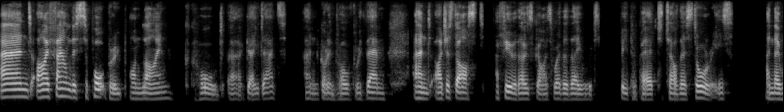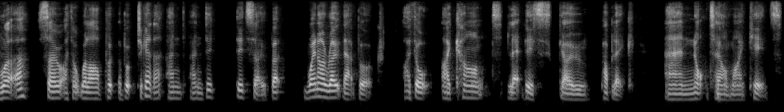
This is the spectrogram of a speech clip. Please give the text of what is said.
And i found this support group online called uh, gay dads and got involved with them. And i just asked a few of those guys whether they would be prepared to tell their stories and they were. So I thought, well, I'll put the book together, and and did did so. But when I wrote that book, I thought I can't let this go public and not tell my kids,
